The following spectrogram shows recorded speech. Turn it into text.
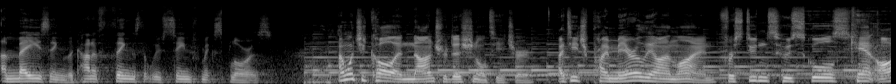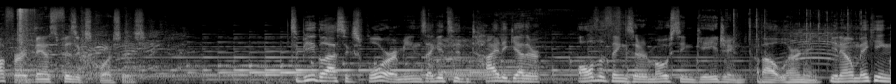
amazing, the kind of things that we've seen from explorers. I'm what you'd call a non-traditional teacher. I teach primarily online for students whose schools can't offer advanced physics courses. To be a glass explorer means I get to tie together all the things that are most engaging about learning. You know, making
